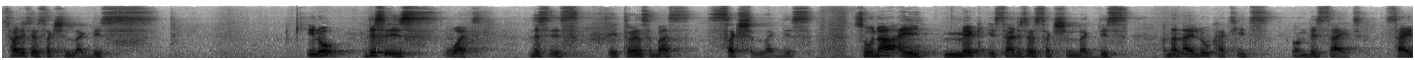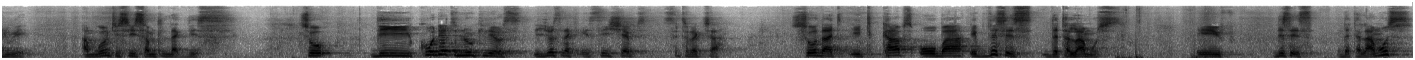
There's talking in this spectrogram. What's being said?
sagittal section like this, you know, this is what? This is a transverse section like this. So now I make a sagittal section like this, and then I look at it on this side, sideway. I'm going to see something like this. So the caudate nucleus is just like a C-shaped structure so that it curves over, if this is the thalamus, if this is the thalamus,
